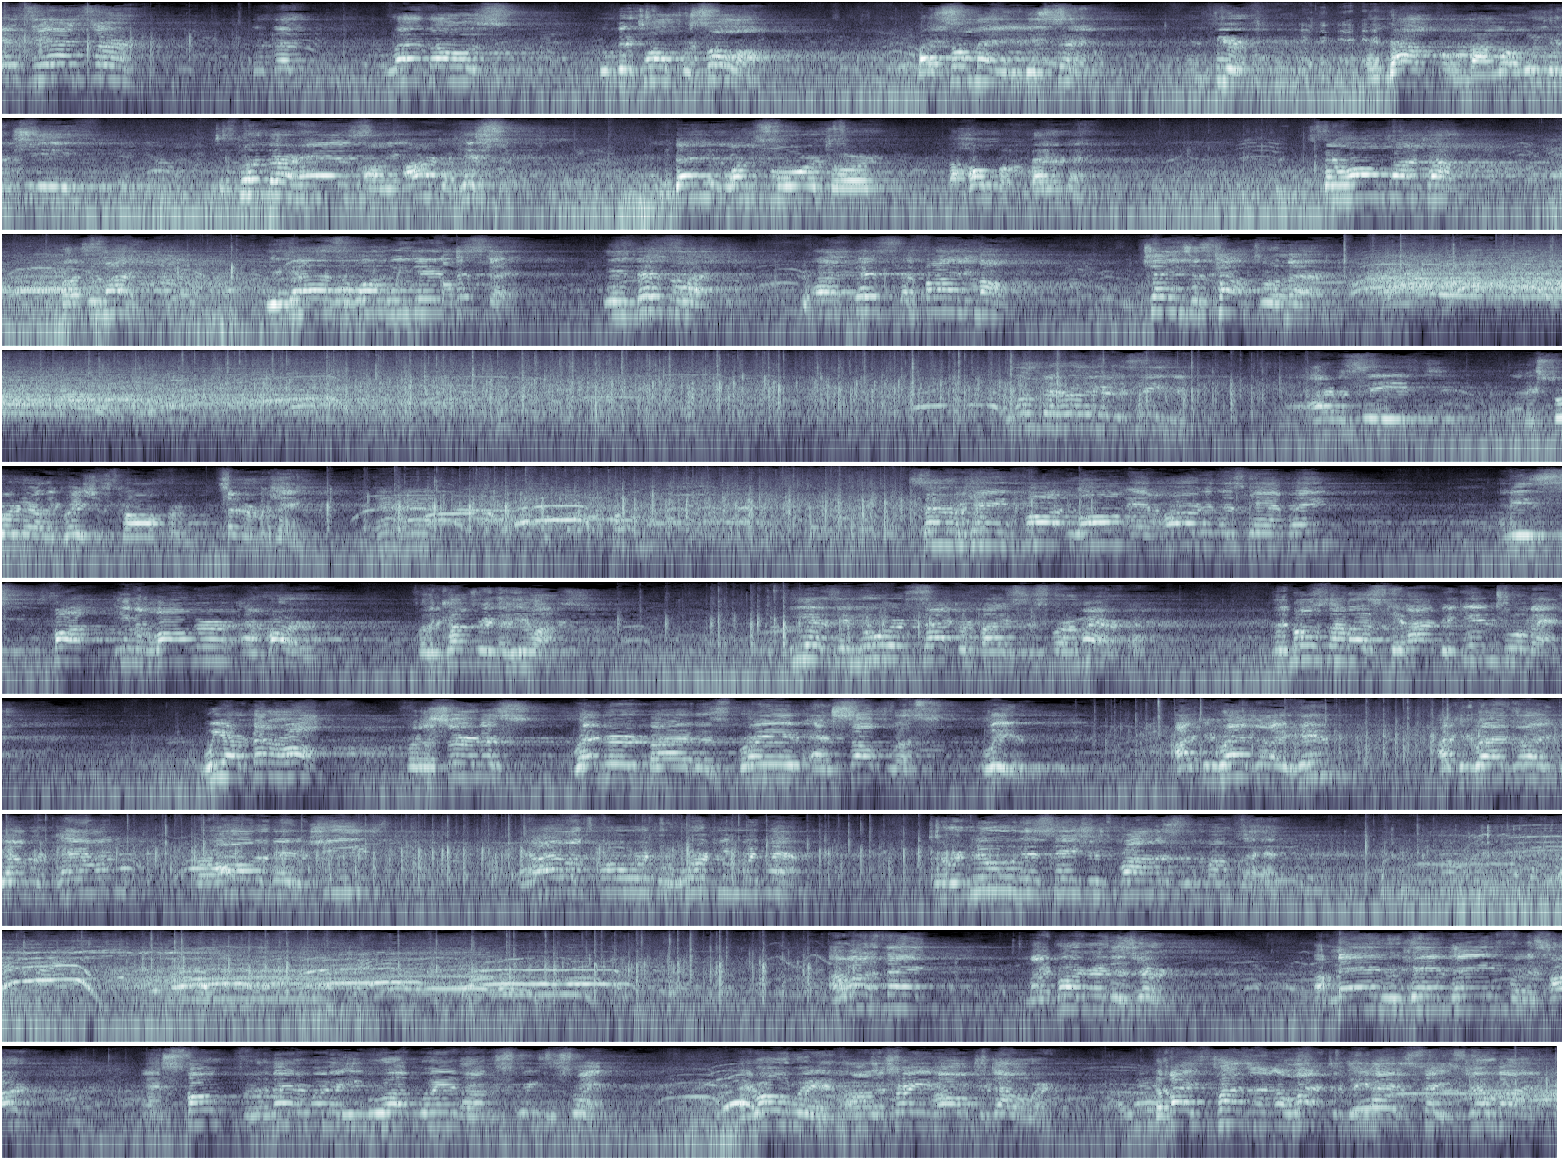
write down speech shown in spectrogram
It's the answer that led those who've been told for so long by so many to be cynical and fearful and doubtful about what we can achieve to put their hands on the arc of history and bend it once more toward the hope of a better day. It's been a long time coming, but tonight, because of what we did on this day, in this election, at this defining moment, change has come to America. I received an extraordinarily gracious call from Senator McCain. Senator McCain fought long and hard in this campaign, and he's fought even longer and harder for the country that he loves. He has endured sacrifices for America that most of us cannot begin to imagine. We are better off for the service rendered by this brave and selfless leader. I congratulate him. I congratulate Governor Palin for all that they've achieved. And I look forward to working with them to renew this nation's promise in the months ahead. I want to thank my partner in this journey, a man who campaigned from his heart and spoke for the men and women he grew up with on the streets of Scranton and rode with on the train home to Delaware, the Vice President-elect of the United States, Joe Biden.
